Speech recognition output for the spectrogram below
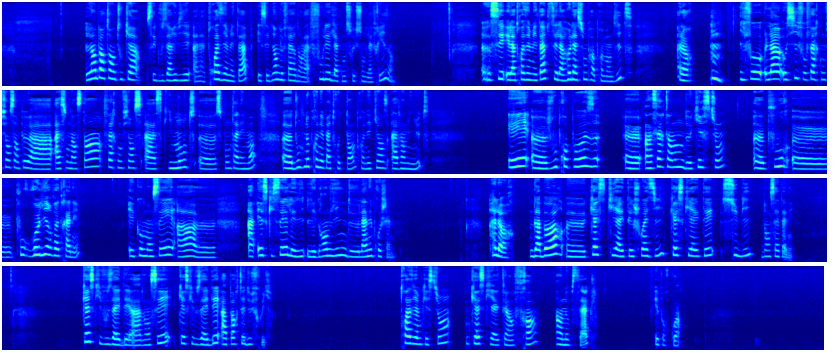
L'important en tout cas, c'est que vous arriviez à la troisième étape et c'est bien de le faire dans la foulée de la construction de la frise. Euh, et la troisième étape, c'est la relation proprement dite. Alors, il faut, là aussi, il faut faire confiance un peu à, son instinct, faire confiance à ce qui monte euh, spontanément. Euh, donc ne prenez pas trop de temps, prenez 15 à 20 minutes. Et je vous propose un certain nombre de questions pour, pour relire votre année et commencer à, à esquisser les, les grandes lignes de l'année prochaine. Alors, D'abord, euh, qu'est-ce qui a été choisi? Qu'est-ce qui a été subi dans cette année? Qu'est-ce qui vous a aidé à avancer? Qu'est-ce qui vous a aidé à porter du fruit? Troisième question, qu'est-ce qui a été un frein, un obstacle et pourquoi?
